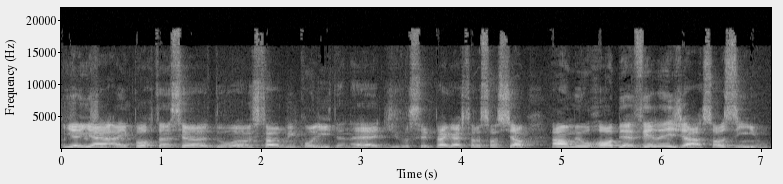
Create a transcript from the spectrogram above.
E aí a, é a ideia. importância de uma história bem colhida, né? De você pegar a história social. Ah, o meu hobby é velejar sozinho.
